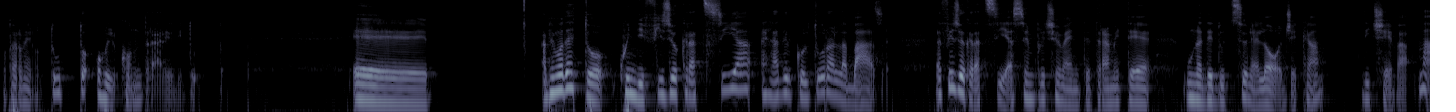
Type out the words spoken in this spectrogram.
o perlomeno tutto o il contrario di tutto. E abbiamo detto quindi fisiocrazia è l'agricoltura alla base. La fisiocrazia semplicemente tramite una deduzione logica diceva ma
